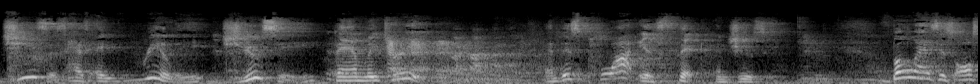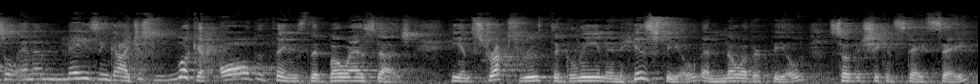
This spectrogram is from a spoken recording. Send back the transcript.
Jesus has a really juicy family tree. And this plot is thick and juicy. Boaz is also an amazing guy. Just look at all the things that Boaz does. He instructs Ruth to glean in his field and no other field so that she can stay safe.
